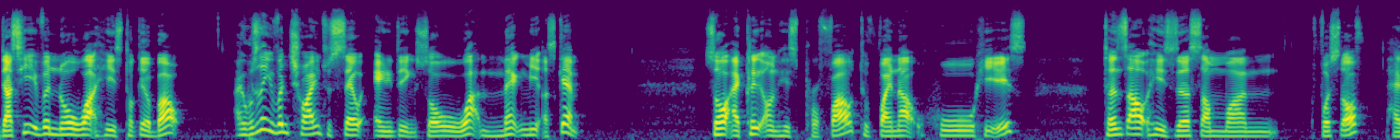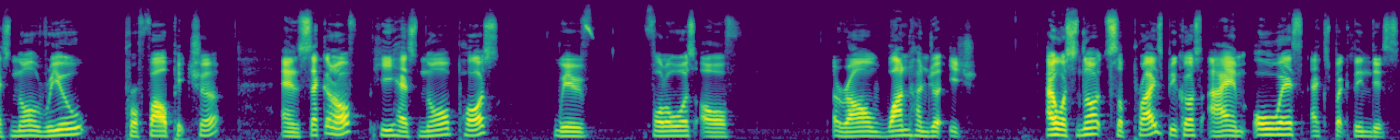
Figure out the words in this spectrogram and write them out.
Does he even know what he's talking about? I wasn't even trying to sell anything, so what made me a scam? So I clicked on his profile to find out who he is. Turns out he's just someone, first off, has no real profile picture. And second off, he has no post with followers of around 100 each. I was not surprised because I am always expecting this.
